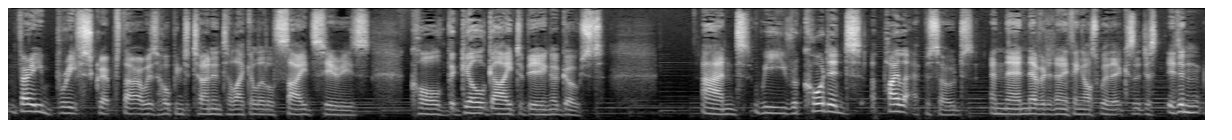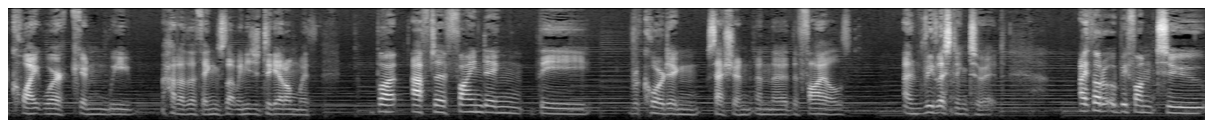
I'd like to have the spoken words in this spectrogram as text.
very brief script that I was hoping to turn into like a little side series called The Gil Guide to Being a Ghost. And we recorded a pilot episode and then never did anything else with it because it just it didn't quite work and we had other things that we needed to get on with. But after finding the recording session and the, the files and re-listening to it, I thought it would be fun to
